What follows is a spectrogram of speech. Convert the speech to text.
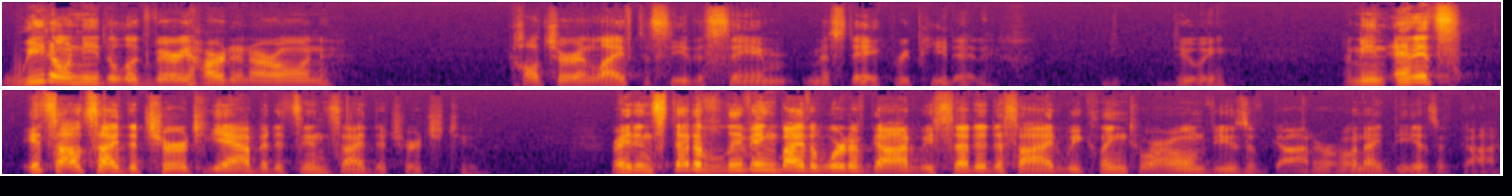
we don't need to look very hard in our own culture and life to see the same mistake repeated, do we? I mean, and it's it's outside the church, yeah, but it's inside the church too. Right? Instead of living by the word of God, we set it aside, we cling to our own views of God, our own ideas of God.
